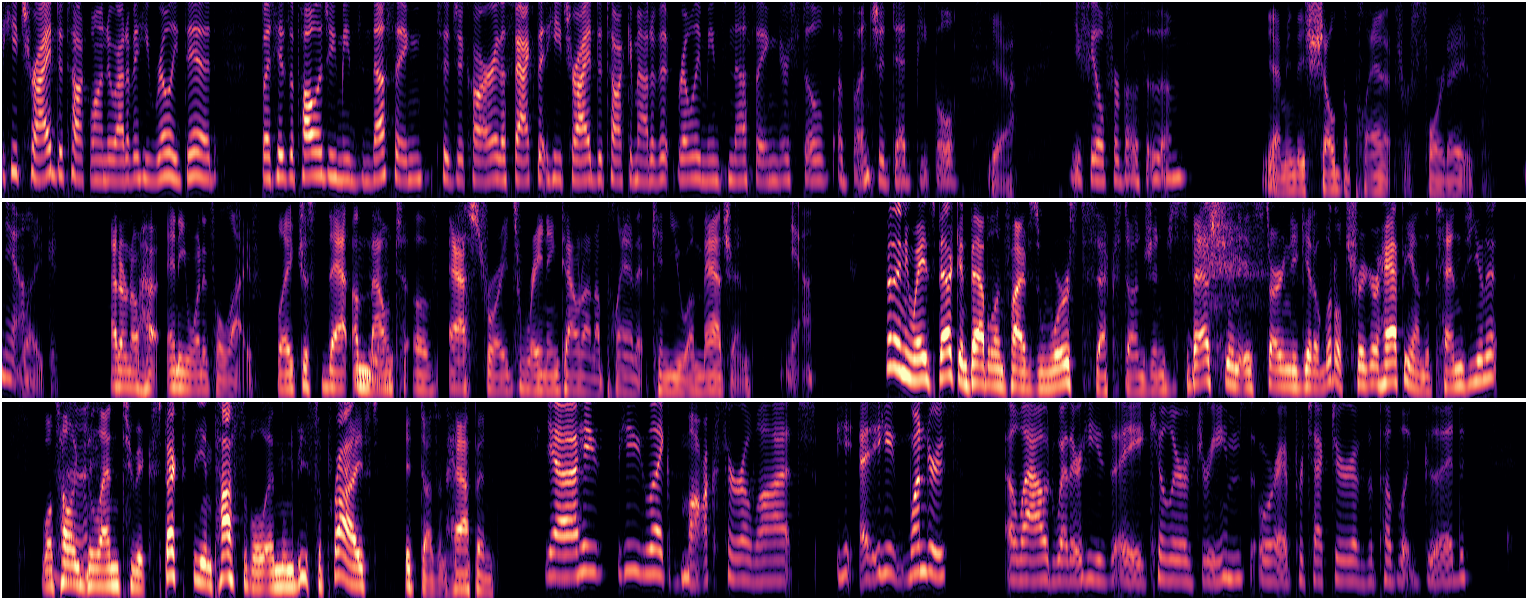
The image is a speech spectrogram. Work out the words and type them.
He tried to talk Londo out of it. He really did. But his apology means nothing to G'Kar. The fact that he tried to talk him out of it really means nothing. There's still a bunch of dead people. Yeah. You feel for both of them. Yeah, I mean, they shelled the planet for four days. Yeah. Like, I don't know how anyone is alive. Like, just that Mhm. amount of asteroids raining down on a planet. Can you imagine? yeah. But anyways, back in Babylon 5's worst sex dungeon, Sebastian is starting to get a little trigger happy on the tens unit, while telling Uh. Delenn to expect the impossible and then be surprised it doesn't happen. Yeah, he he like mocks her a lot. He uh, he wonders aloud whether he's a killer of dreams or a protector of the public good,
